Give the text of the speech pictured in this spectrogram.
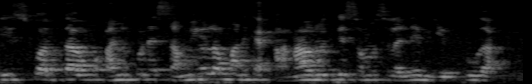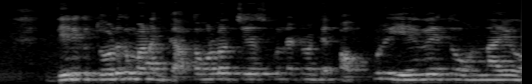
తీసుకొద్దాము అనుకునే సమయంలో మనకి అనారోగ్య సమస్యలు అనేవి ఎక్కువగా దీనికి తోడుగా మన గతంలో చేసుకున్నటువంటి అప్పులు ఏవైతే ఉన్నాయో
